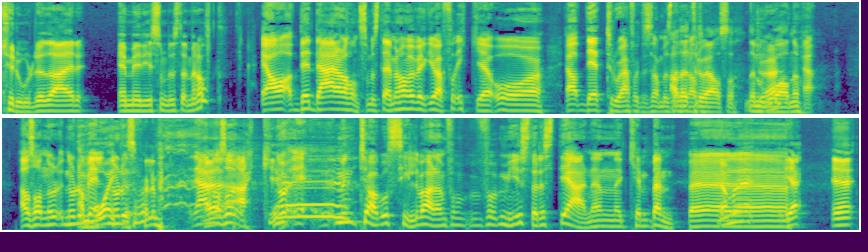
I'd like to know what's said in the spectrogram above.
tror du det er Emery som bestemmer alt? Ja, det der er det han som bestemmer. Han velger i hvert fall ikke å Ja, det tror jeg faktisk han bestemmer. Ja, det tror jeg også. Det må han jo. Ja. Altså, når, når han må ikke, du, selvfølgelig. Nei, men, altså, når, eh, men Thiago Silva er en for, for, mye større stjerne enn Kim Bempe. Ja, men jeg, jeg,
